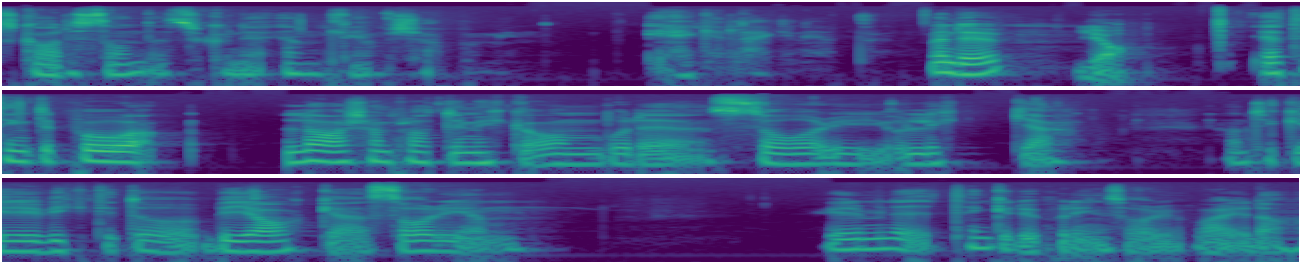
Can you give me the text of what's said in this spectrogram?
skadeståndet så kunde jag äntligen få köpa min egen lägenhet. Men du, ja. jag tänkte på Lars, han pratar ju mycket om både sorg och lycka. Han tycker det är viktigt att bejaka sorgen. Hur är det med dig? Tänker du på din sorg varje dag?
